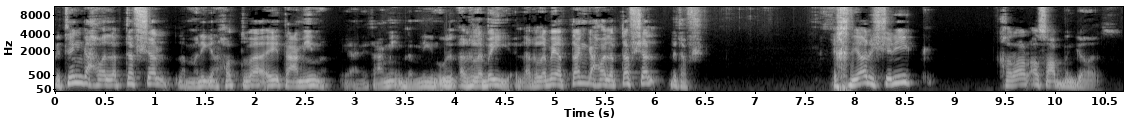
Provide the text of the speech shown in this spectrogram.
بتنجح ولا بتفشل؟ لما نيجي نحط بقى إيه تعميمه يعني تعميم لما نيجي نقول الأغلبية الأغلبية بتنجح ولا بتفشل؟ بتفشل. اختيار الشريك قرار أصعب من جواز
